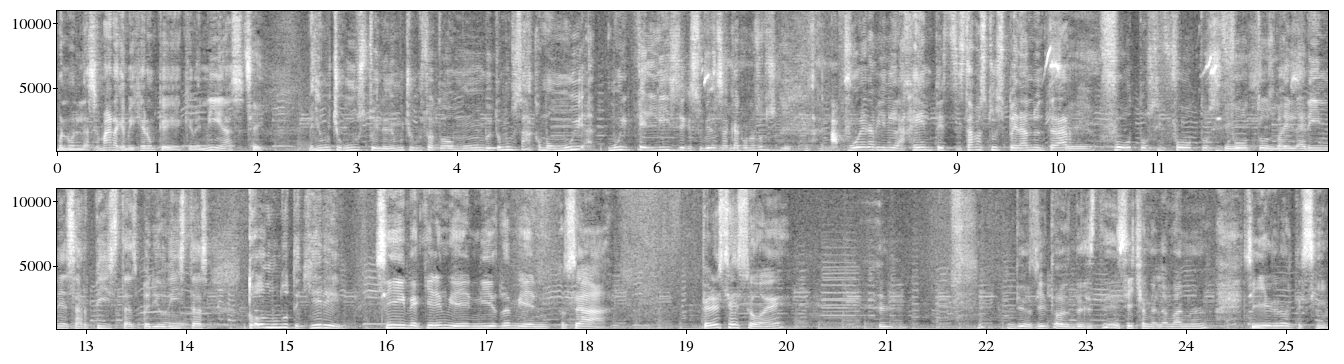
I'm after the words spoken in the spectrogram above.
bueno, en la semana que me dijeron que, que venías, Sí. Me dio mucho gusto y le dio mucho gusto a todo el mundo y todo el mundo estaba como muy, muy feliz de que estuvieras acá con nosotros. Afuera viene la gente, estabas tú esperando entrar, fotos y fotos y fotos, bailarines, artistas, periodistas, todo el mundo te quiere. Sí, me quieren bien y yo también. O sea, pero es eso, ¿eh? Diosito, este, échame la mano, ¿no? Sí, yo creo que sí.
